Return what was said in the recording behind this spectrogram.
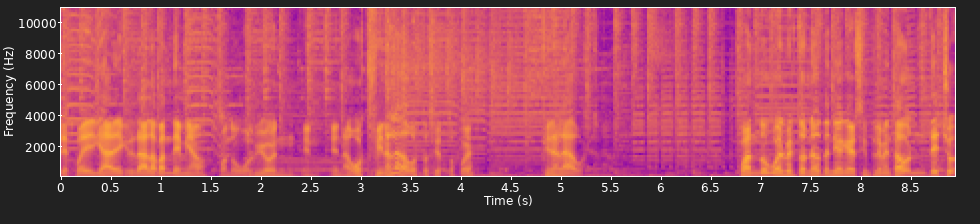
después ya decretada la pandemia, cuando volvió en, en- en agosto, final de agosto, ¿cierto fue? Final de agosto. cuando vuelve el torneo tendría que haberse implementado. De hecho,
